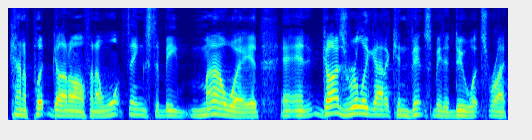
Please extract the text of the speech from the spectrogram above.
kind of put God off, and I want things to be my way, and, and God's really got to convince me to do what's right.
